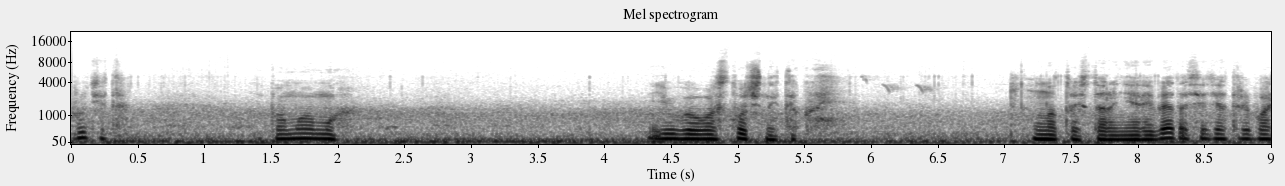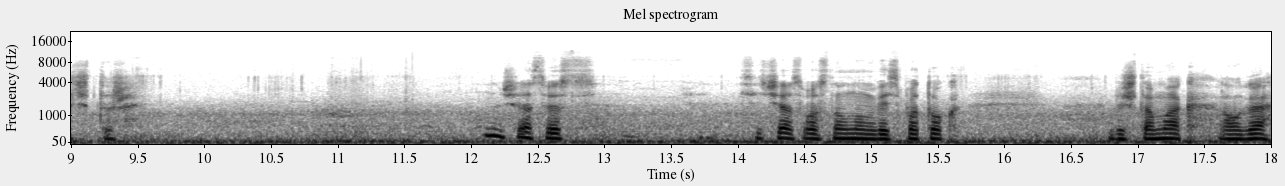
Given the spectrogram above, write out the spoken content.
крутит. По-моему, юго-восточный такой. На той стороне ребята сидят, рыбачат тоже. Ну, сейчас весь, сейчас в основном весь поток Бештамак, Алга.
